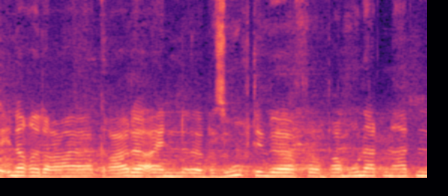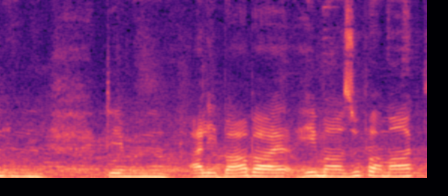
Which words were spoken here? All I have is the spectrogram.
erinnere da gerade einen äh, Besuch, den wir vor ein paar Monaten hatten in dem Alibaba Hema Supermarkt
